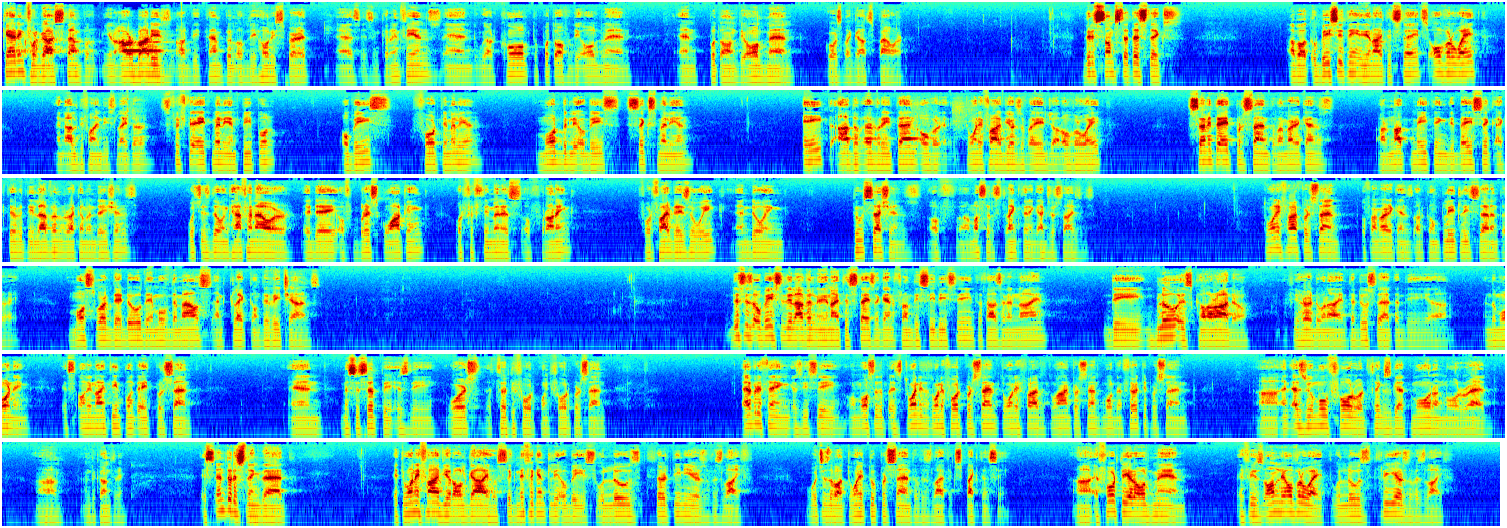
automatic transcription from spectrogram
caring for God's temple. You know, our bodies are the temple of the Holy Spirit, as is in Corinthians, and we are called to put off the old man and put on the old man, of course, by God's power. There is some statistics about obesity in the United States, overweight, and I'll define these later. It's 58 million people, obese, 40 million, morbidly obese, 6 million. Eight out of every 10 over 25 years of age are overweight. 78% of Americans are not meeting the basic activity level recommendations, which is doing half an hour a day of brisk walking or 50 minutes of running for five days a week and doing two sessions of uh, muscle strengthening exercises. 25% of Americans are completely sedentary. Most work they do, they move the mouse and click on TV channels. This is obesity level in the United States, again from the CDC in 2009. The blue is Colorado. If you heard when I introduced that in the, uh, in the morning, it's only 19.8%. And Mississippi is the worst at 34.4% everything, as you see, or most of it is 20 to 24 percent, 25 to 29 percent, more than 30 percent. Uh, and as we move forward, things get more and more red um, in the country. It's interesting that a 25 year old guy who's significantly obese will lose 13 years of his life, which is about 22% of his life expectancy. Uh, a 40 year old man, if he's only overweight, will lose three years of his life.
